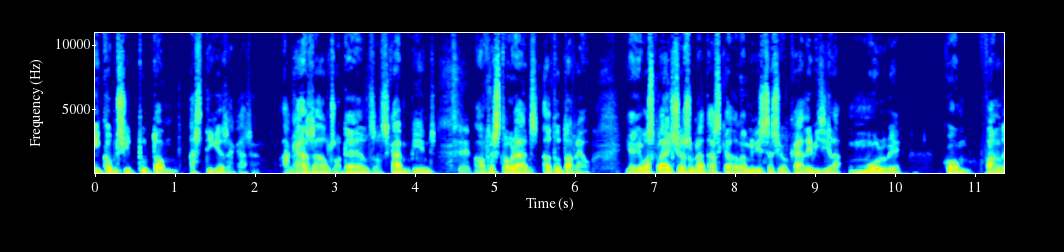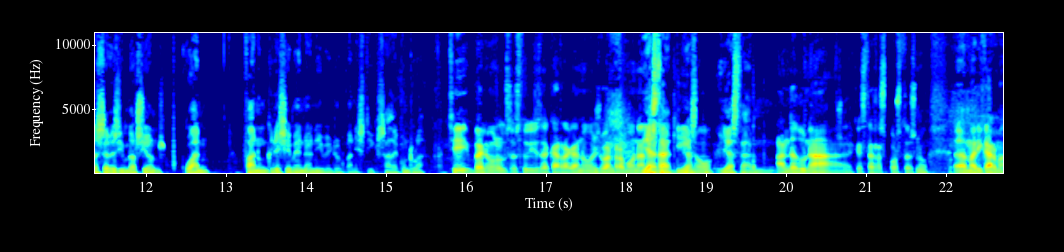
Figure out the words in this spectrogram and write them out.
i com si tothom estigués a casa a casa, als hotels, als càmpings, sí. als restaurants, a tot arreu. I llavors, clar, això és una tasca de l'administració que ha de vigilar molt bé com fan les seves inversions quan fan un creixement a nivell urbanístic. S'ha de controlar. Sí, bueno, els estudis de càrrega, no? Joan Ramon, han ja d'anar aquí, ja no? Ja estan. Han de donar sí. aquestes respostes, no? Uh, Mari Carme.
